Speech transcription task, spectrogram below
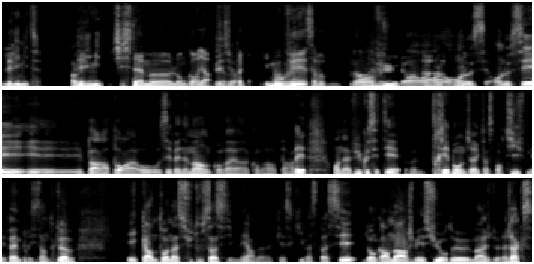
les limites. Ah les limites du système euh, Longoria. ça veut pas dire qu'il est mauvais, ça veut. Non, on, vu, on, le sait, on le sait et, et, par rapport aux, événements qu'on va qu'on va parler, on a vu que c'était un très bon directeur sportif, mais pas un président de club. Et quand on a su tout ça, on s'est dit merde, qu'est-ce qui va se passer? Donc en marge bien sûr de match de l'Ajax,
